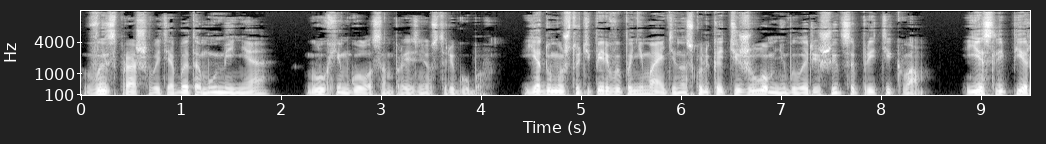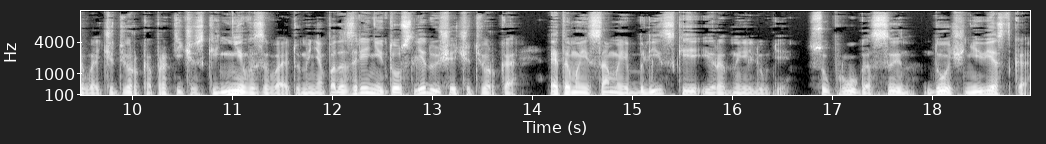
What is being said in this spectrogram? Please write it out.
«Вы спрашиваете об этом у меня?» — глухим голосом произнес Трегубов. «Я думаю, что теперь вы понимаете, насколько тяжело мне было решиться прийти к вам. Если первая четверка практически не вызывает у меня подозрений, то следующая четверка — это мои самые близкие и родные люди. Супруга, сын, дочь, невестка,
